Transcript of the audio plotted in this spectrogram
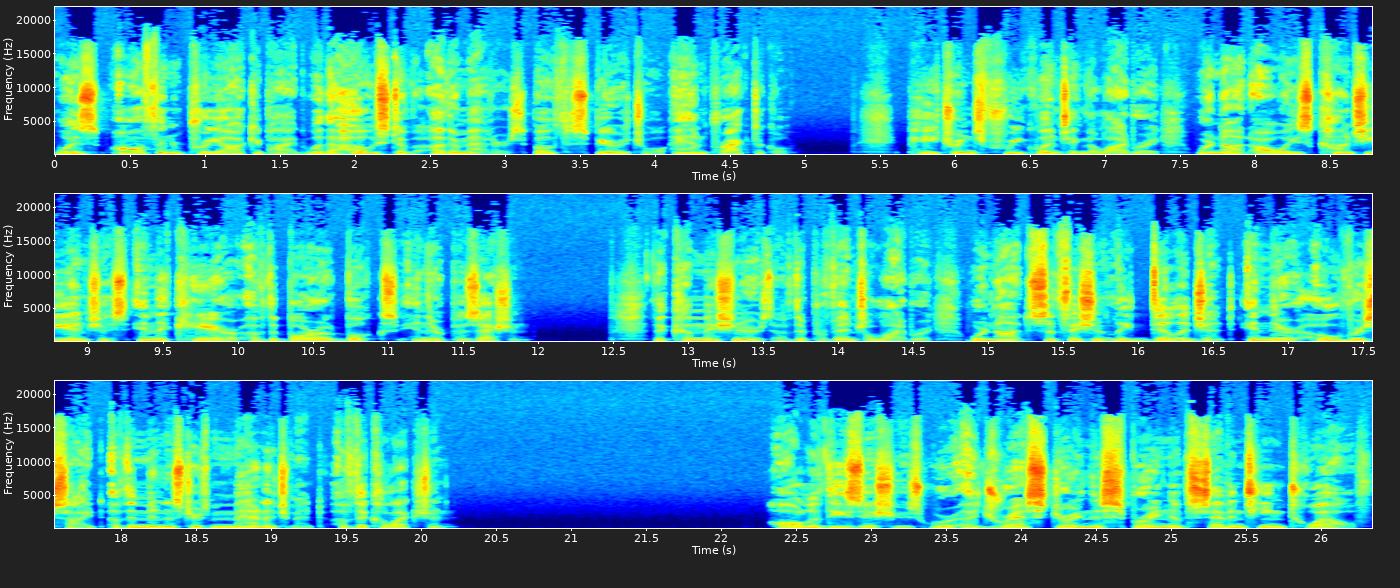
was often preoccupied with a host of other matters, both spiritual and practical. Patrons frequenting the library were not always conscientious in the care of the borrowed books in their possession. The commissioners of the provincial library were not sufficiently diligent in their oversight of the minister's management of the collection. All of these issues were addressed during the spring of 1712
